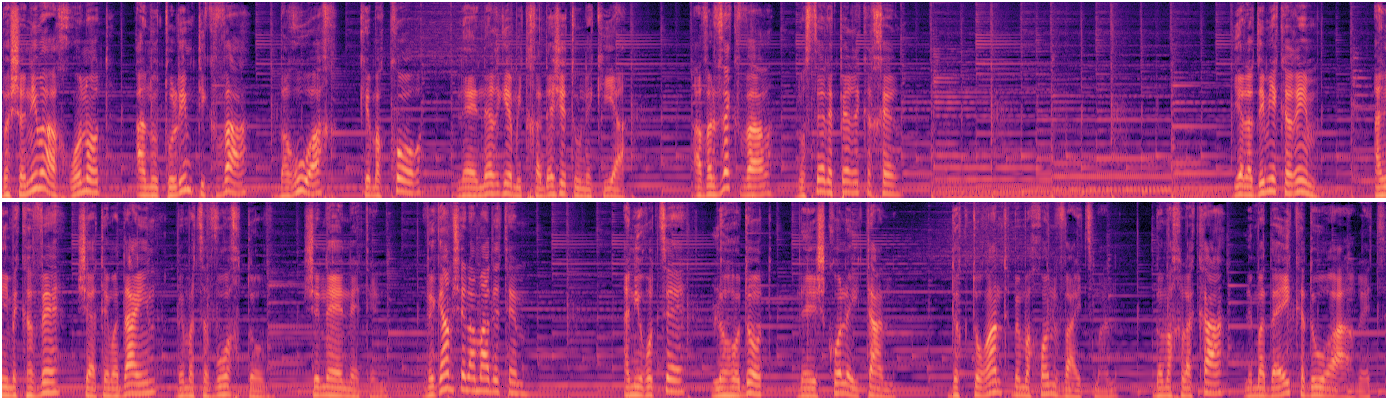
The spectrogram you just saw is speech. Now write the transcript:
בשנים האחרונות אנו תולים תקווה ברוח כמקור לאנרגיה מתחדשת ונקייה, אבל זה כבר נושא לפרק אחר. ילדים יקרים, אני מקווה שאתם עדיין במצב רוח טוב, שנהנתם וגם שלמדתם. אני רוצה להודות לאשכול איתן, דוקטורנט במכון ויצמן, במחלקה למדעי כדור הארץ,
